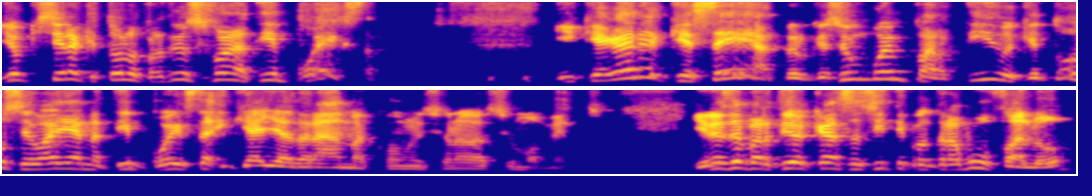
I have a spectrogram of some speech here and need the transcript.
yo quisiera que todos los partidos fueran a tiempo extra y que gane el que sea, pero que sea un buen partido y que todos se vayan a tiempo extra y que haya drama, como mencionaba hace un momento. Y en ese partido de Kansas City contra Buffalo,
